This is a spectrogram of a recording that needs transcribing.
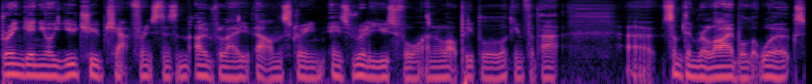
bring in your YouTube chat, for instance, and overlay that on the screen is really useful. And a lot of people are looking for that, uh, something reliable that works.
